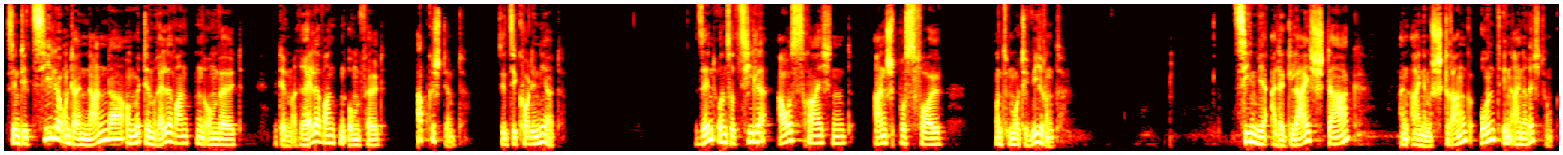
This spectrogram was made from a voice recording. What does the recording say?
Sind die Ziele untereinander und mit dem relevanten Umwelt, mit dem relevanten Umfeld abgestimmt? Sind sie koordiniert? Sind unsere Ziele ausreichend, anspruchsvoll und motivierend? Ziehen wir alle gleich stark an einem Strang und in eine Richtung?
